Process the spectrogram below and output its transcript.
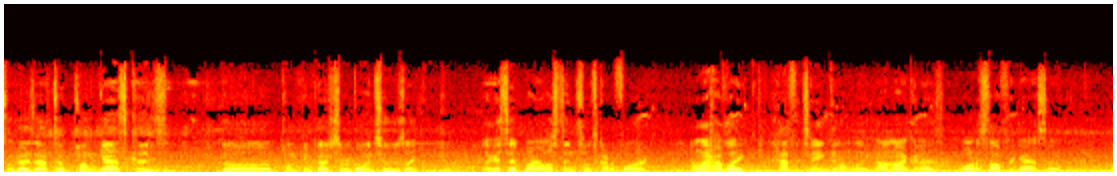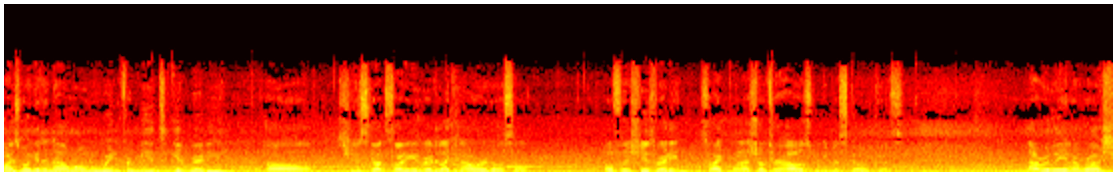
So guys, I have to pump gas because the pumpkin patch that we're going to is like, like I said, by Austin, so it's kind of far. And I only have like half a tank, and I'm like, I'm not gonna want to stop for gas, so might as well get it now while we're waiting for Mia to get ready. Uh, she just got started getting ready like an hour ago, so hopefully she's ready. So I, when I show up to her house we can just go because not really in a rush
